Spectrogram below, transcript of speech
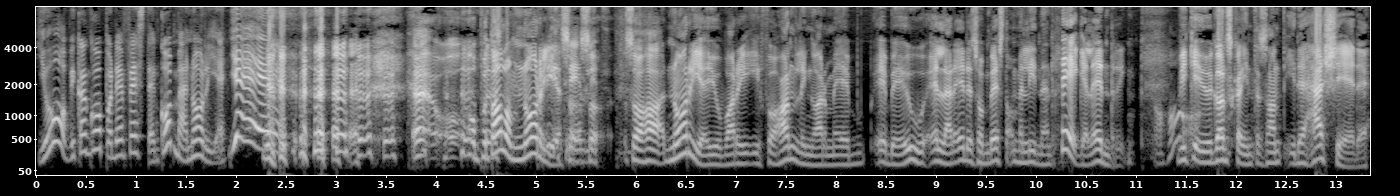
ja, vi kan gå på den festen, kommer Norge, yeah! Eh, och, och, på tal om Norge så, så, så, har Norge ju varit i förhandlingar med EBU, eller är det som bäst om en liten regeländring? Aha. Vilket ju är ganska intressant i det här skedet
